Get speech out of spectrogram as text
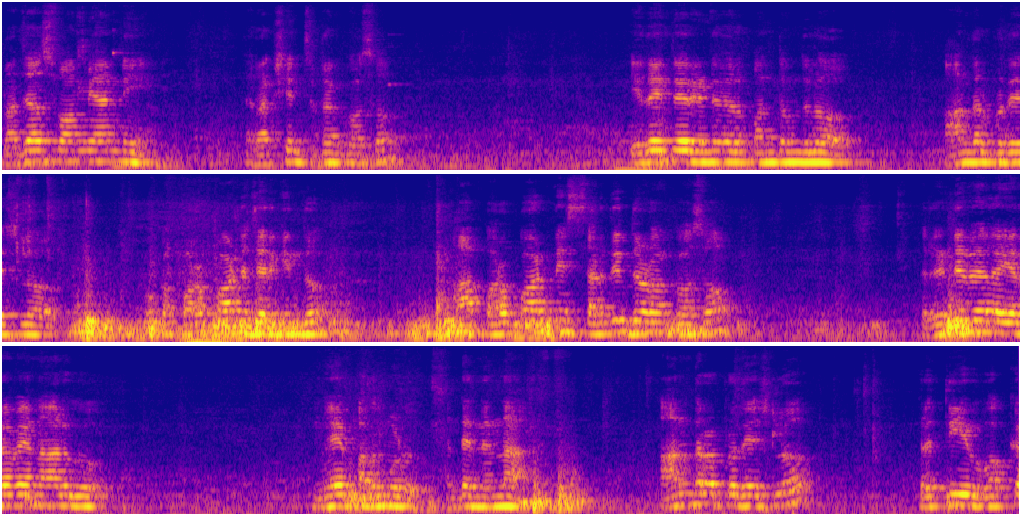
ప్రజాస్వామ్యాన్ని రక్షించడం కోసం ఏదైతే రెండు వేల పంతొమ్మిదిలో ఆంధ్రప్రదేశ్లో ఒక పొరపాటు జరిగిందో ఆ పొరపాటుని సరిదిద్దడం కోసం రెండు వేల ఇరవై నాలుగు మే పదమూడు అంటే నిన్న ఆంధ్రప్రదేశ్లో ప్రతి ఒక్క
